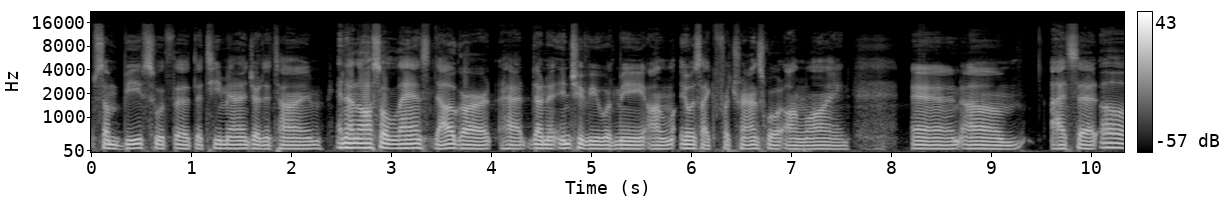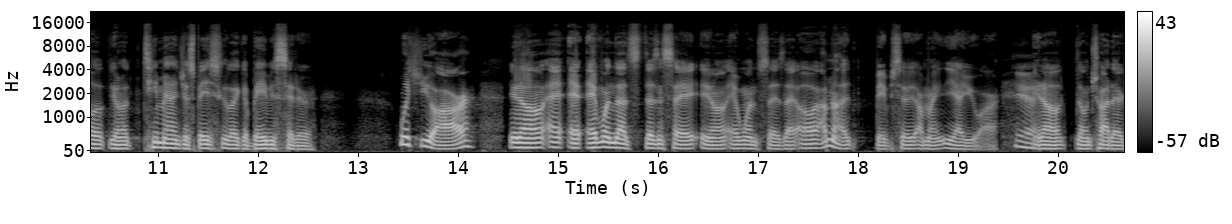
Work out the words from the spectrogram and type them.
some beefs with the, the team manager at the time. And then also Lance Dalgart had done an interview with me on it was like for Transworld online. And um, I said, Oh, you know, team manager is basically like a babysitter. Which you are. You know, everyone that doesn't say, you know, everyone says that, oh, I'm not a babysitter. I'm like, yeah, you are. Yeah. You know, don't try to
